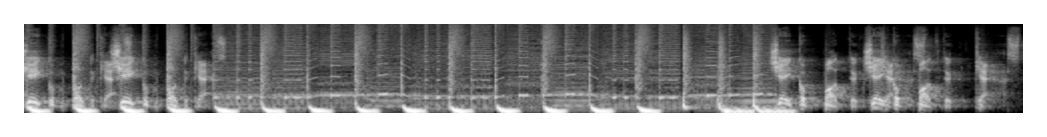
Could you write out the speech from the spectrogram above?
Jacob Podcast. Jacob Podcast. Jacob Podcast. Jacob Podcast.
